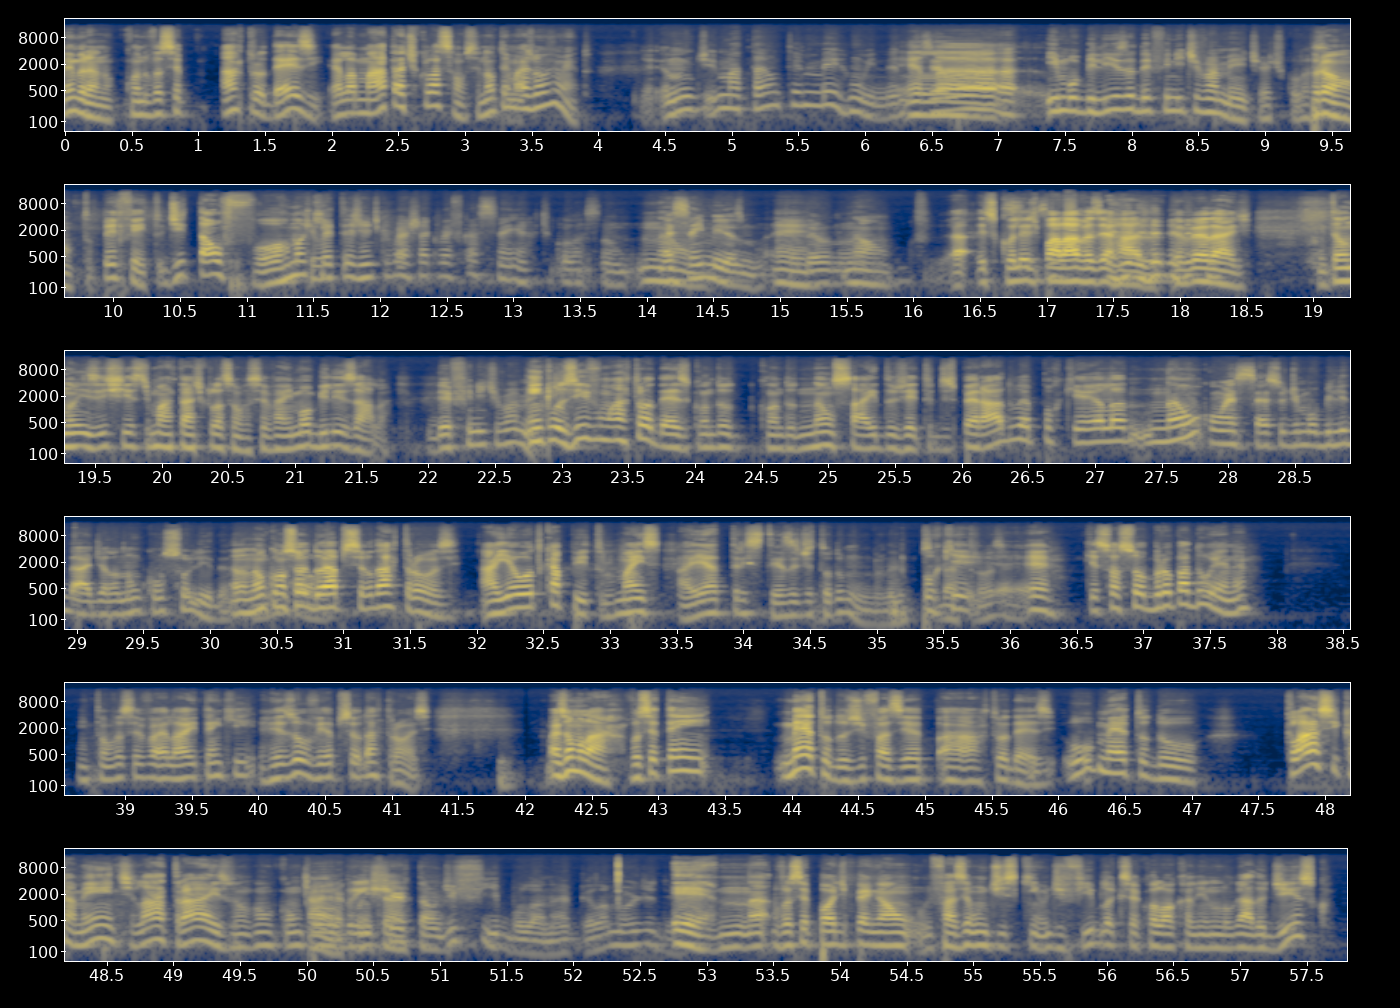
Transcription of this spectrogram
Lembrando, quando você artrodese, ela mata a articulação, você não tem mais movimento. Eu não, de matar é um termo meio ruim, né? Mas Ela- ela, imobiliza definitivamente a articulação. Pronto, perfeito. De tal forma Porque que. vai ter gente que vai achar que vai ficar sem articulação. Não. Mas sem mesmo, É, entendeu? não. A escolha de palavras errada, é verdade. Então não existe isso de matar a articulação, você vai imobilizá-la. Definitivamente. Inclusive uma artrodese, quando, quando não sai do jeito esperado, é porque ela não, Com excesso de mobilidade, ela não consolida. né? ela não consolidou cola. a pseudartrose. Aí é outro capítulo, mas Aí é a tristeza de todo mundo, né? porque Pseudartrose. é, que só sobrou para doer, né? Então você vai lá e tem que resolver a pseudartrose. Mas vamos lá, você tem métodos de fazer a artrodese. O método classicamente lá atrás, como, como Ah, era com brinca, enxertão de fíbula, né? Pelo amor de Deus. É, na- você pode pegar um, fazer um disquinho de fíbula que você coloca ali no lugar do disco,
